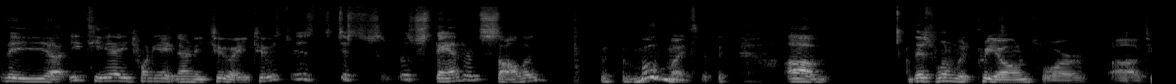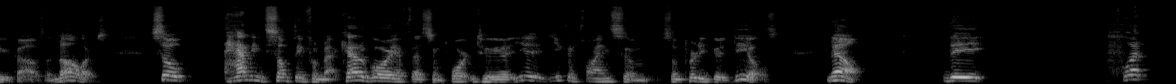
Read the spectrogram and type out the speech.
the uh, ETA 2892A2 is, is just a standard solid movement. Um, this one was pre-owned for uh, $2,000. So having something from that category, if that's important to you, you, you can find some, some pretty good deals. Now, the what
